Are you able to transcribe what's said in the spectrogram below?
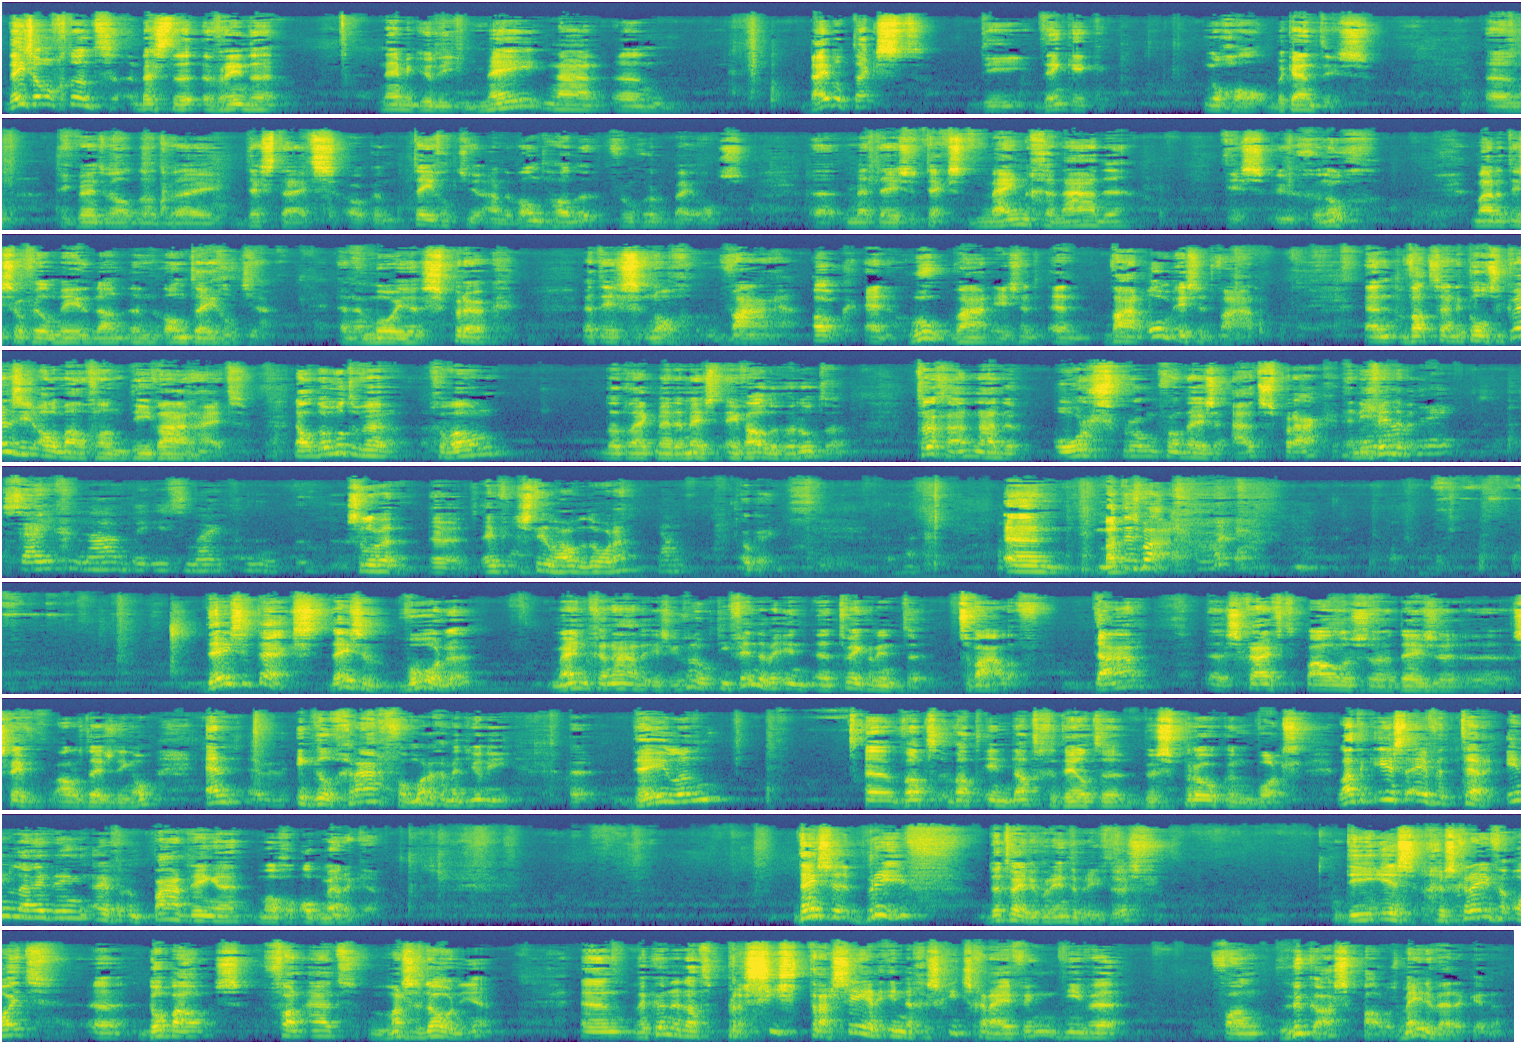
Deze ochtend, beste vrienden, neem ik jullie mee naar een Bijbeltekst die, denk ik, nogal bekend is. En ik weet wel dat wij destijds ook een tegeltje aan de wand hadden, vroeger bij ons, eh, met deze tekst. Mijn genade is u genoeg. Maar het is zoveel meer dan een wandtegeltje en een mooie spreuk. Het is nog waar ook. En hoe waar is het? En waarom is het waar? En wat zijn de consequenties allemaal van die waarheid? Nou, dan moeten we gewoon, dat lijkt mij de meest eenvoudige route, teruggaan naar de oorsprong van deze uitspraak. En die Nee, vinden we. Zijn genade is mij genoeg. Zullen we uh, eventjes stilhouden, Dora? Ja. Oké. En, maar het is waar. Deze tekst, deze woorden, mijn genade is u genoeg, die vinden we in uh, 2 Korinthe 12. Daar uh, schrijft Paulus, uh, deze, schreef Paulus deze dingen op. En ik wil graag vanmorgen met jullie delen wat, wat in dat gedeelte besproken wordt. Laat ik eerst even ter inleiding even een paar dingen mogen opmerken. Deze brief, de tweede Korinthebrief dus, die is geschreven ooit uh, door Paulus vanuit Macedonië. En we kunnen dat precies traceren in de geschiedschrijving die we van Lucas, Paulus' medewerker,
